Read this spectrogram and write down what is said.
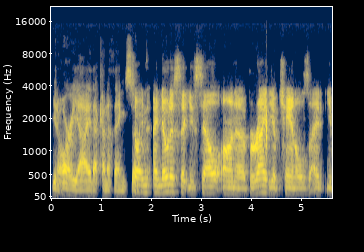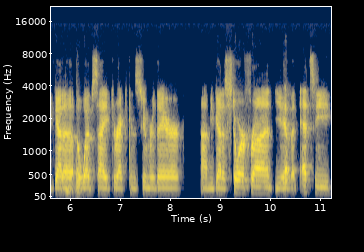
you know, REI, that kind of thing. So, so I, I noticed that you sell on a variety of channels. I, you've got a, a website, direct consumer there. Um, you've got a storefront. You yep. have an Etsy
